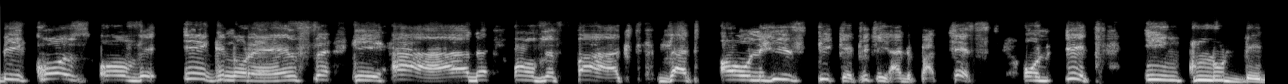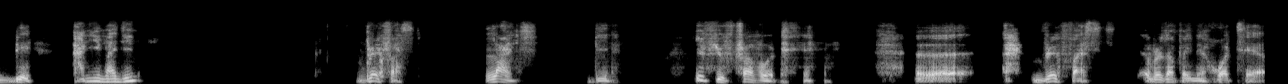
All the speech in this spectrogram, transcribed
because of the ignorance he had of the fact that on his ticket, which he had purchased, on it included, can you imagine? Breakfast lunch, dinner. If you've traveled, uh, breakfast, for example, in a hotel,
